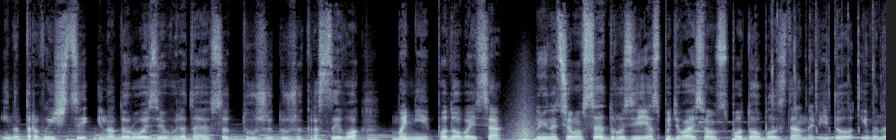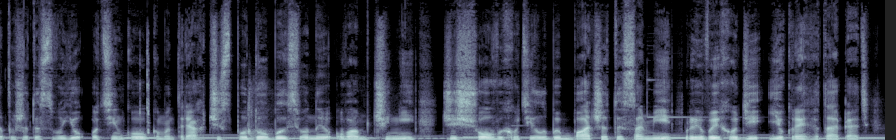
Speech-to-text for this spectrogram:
і на травичці, і на дорозі виглядає все дуже дуже красиво. Мені подобається. Ну і на цьому все, друзі. Я сподіваюся, вам сподобалось дане відео, і ви напишете свою оцінку у коментарях, чи сподобались вони вам чи ні, чи що ви хотіли би бачити самі при виході Ukraine GTA 5.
